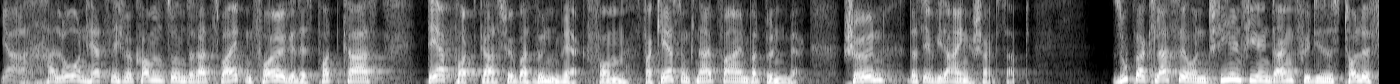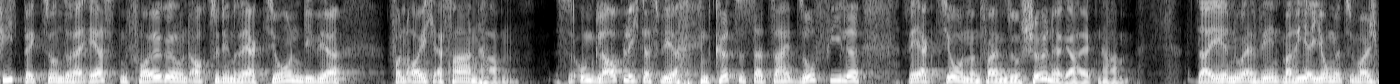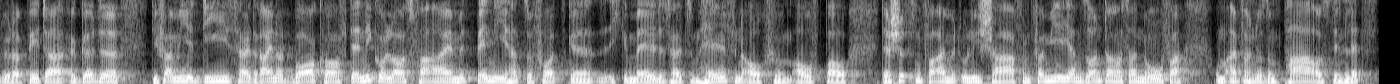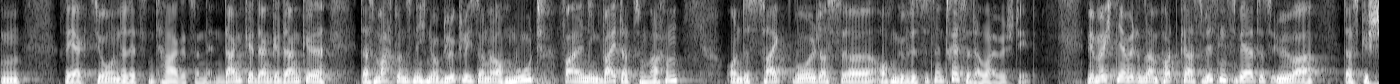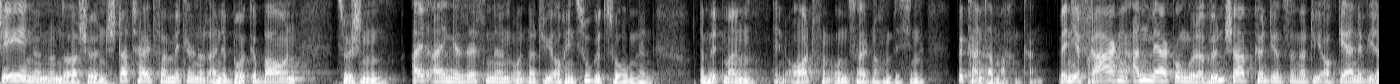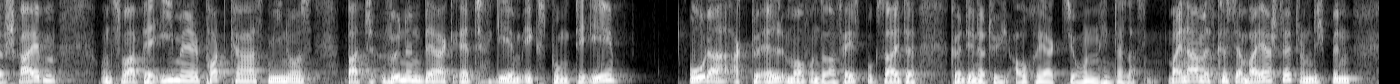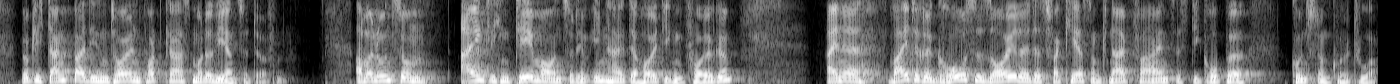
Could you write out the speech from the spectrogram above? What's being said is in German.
Ja, hallo und herzlich willkommen zu unserer zweiten Folge des Podcasts, der Podcast für Bad Wünnenberg vom Verkehrs- und Kneipverein Bad Wünnenberg. Schön, dass ihr wieder eingeschaltet habt. Super klasse und vielen, vielen Dank für dieses tolle Feedback zu unserer ersten Folge und auch zu den Reaktionen, die wir von euch erfahren haben. Es ist unglaublich, dass wir in kürzester Zeit so viele Reaktionen und vor allem so schöne gehalten haben sei hier nur erwähnt, Maria Junge zum Beispiel oder Peter Gödde, die Familie Dies, halt Reinhard Borkhoff, der Nikolausverein mit Benny hat sofort ge sich gemeldet, halt zum Helfen auch für den Aufbau, der Schützenverein mit Uli Schafen, Familie Jan Sonntag aus Hannover, um einfach nur so ein paar aus den letzten Reaktionen der letzten Tage zu nennen. Danke, danke, danke. Das macht uns nicht nur glücklich, sondern auch Mut, vor allen Dingen weiterzumachen. Und es zeigt wohl, dass äh, auch ein gewisses Interesse dabei besteht. Wir möchten ja mit unserem Podcast Wissenswertes über das Geschehen in unserer schönen Stadt halt vermitteln und eine Brücke bauen zwischen Alteingesessenen und natürlich auch Hinzugezogenen, damit man den Ort von uns halt noch ein bisschen bekannter machen kann. Wenn ihr Fragen, Anmerkungen oder Wünsche habt, könnt ihr uns das natürlich auch gerne wieder schreiben. Und zwar per E-Mail podcast-badwünnenberg.gmx.de oder aktuell immer auf unserer Facebook-Seite könnt ihr natürlich auch Reaktionen hinterlassen. Mein Name ist Christian Weierstedt und ich bin wirklich dankbar, diesen tollen Podcast moderieren zu dürfen. Aber nun zum eigentlichen Thema und zu dem Inhalt der heutigen Folge. Eine weitere große Säule des Verkehrs- und Kneipvereins ist die Gruppe Kunst und Kultur.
